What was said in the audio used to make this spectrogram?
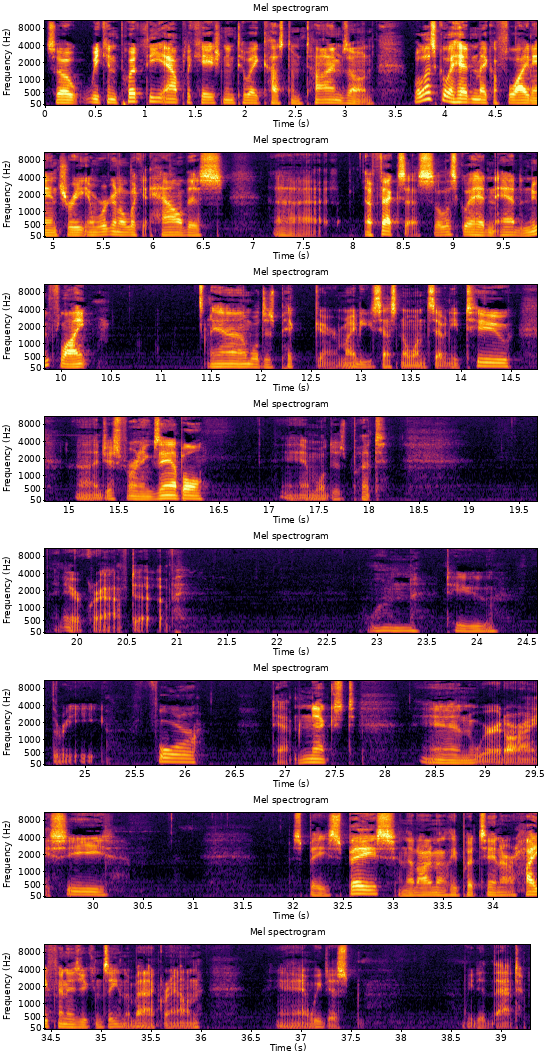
So we can put the application into a custom time zone. Well, let's go ahead and make a flight entry, and we're going to look at how this uh, affects us. So let's go ahead and add a new flight. And we'll just pick our mighty Cessna 172 uh, just for an example. And we'll just put an aircraft of one, two, three, four. Tap next. And we're at RIC space space and that automatically puts in our hyphen as you can see in the background and we just we did that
